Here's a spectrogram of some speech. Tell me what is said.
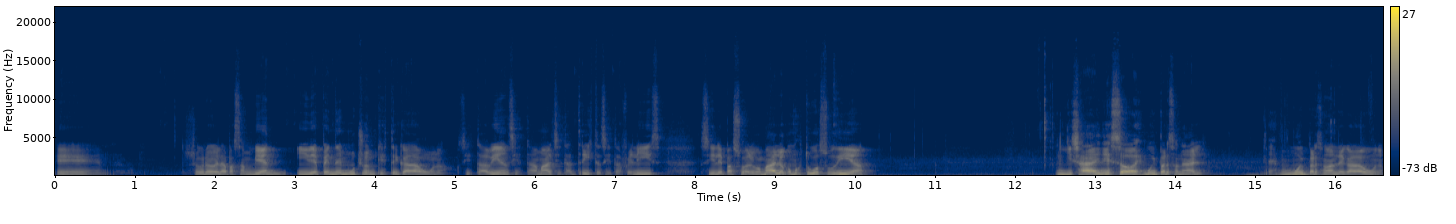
eh, yo creo que la pasan bien y depende mucho en qué esté cada uno. Si está bien, si está mal, si está triste, si está feliz, si le pasó algo malo, cómo estuvo su día. Y ya en eso es muy personal. Es muy personal de cada uno.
